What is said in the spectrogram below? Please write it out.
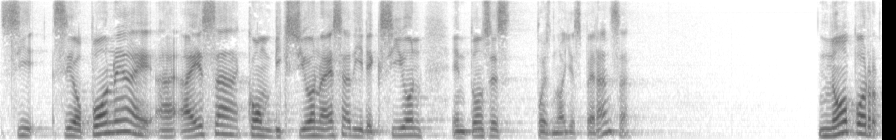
si se opone a, esa convicción, a esa dirección, entonces, pues no hay esperanza. No por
